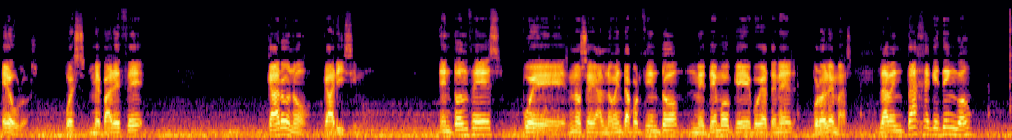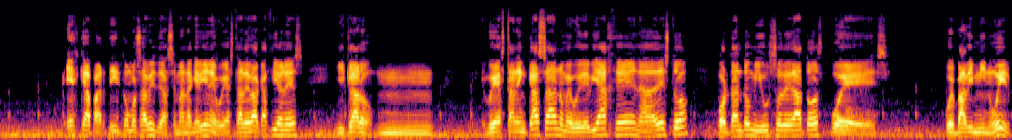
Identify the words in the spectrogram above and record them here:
euros. Pues me parece caro, no, carísimo. Entonces, pues no sé, al 90% me temo que voy a tener problemas. La ventaja que tengo es que a partir, como sabéis, de la semana que viene voy a estar de vacaciones y claro, mmm, voy a estar en casa, no me voy de viaje, nada de esto, por tanto mi uso de datos pues pues va a disminuir,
